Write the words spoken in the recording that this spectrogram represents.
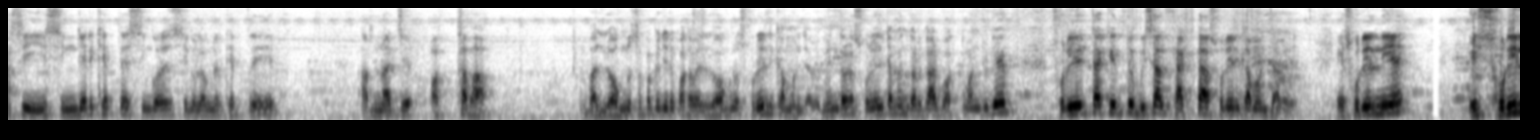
আসি, সিংহের ক্ষেত্রে, সিংহ রাশি, সিংহ লগ্নের ক্ষেত্রে আপনার যে অর্থাভাব বা লগ্ন সম্পর্কে যদি কথা বলি, লগ্ন শরীর কেমন যাবে? মেন দরকার শরীরটা মেন দরকার বর্তমান যুগে। শরীরটা কিন্তু বিশাল ফ্যাক্টর শরীর কেমন যাবে? এই শরীর নিয়ে এই শরীর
